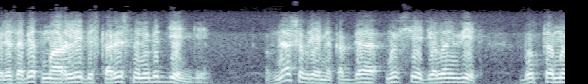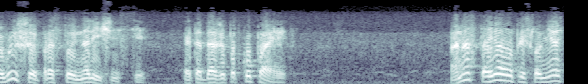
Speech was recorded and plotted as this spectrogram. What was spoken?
Элизабет Марли бескорыстно любит деньги. В наше время, когда мы все делаем вид, будто мы выше простой наличности. Это даже подкупает. Она стояла, прислонясь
